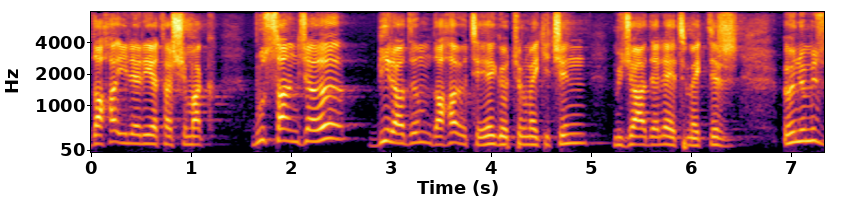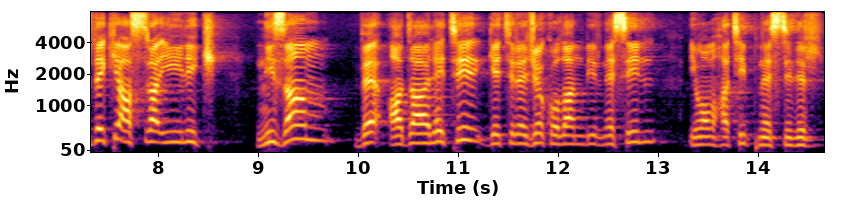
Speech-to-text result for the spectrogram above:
daha ileriye taşımak, bu sancağı bir adım daha öteye götürmek için mücadele etmektir. Önümüzdeki asra iyilik, nizam ve adaleti getirecek olan bir nesil İmam Hatip neslidir.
